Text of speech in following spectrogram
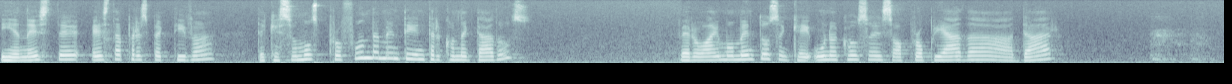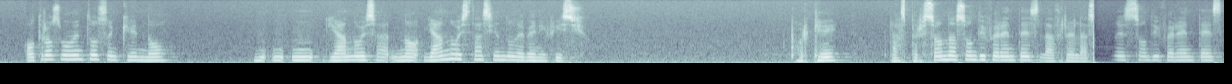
Y en este, esta perspectiva de que somos profundamente interconectados, pero hay momentos en que una cosa es apropiada a dar, otros momentos en que no, ya no, no, ya no está siendo de beneficio. Porque las personas son diferentes, las relaciones son diferentes,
